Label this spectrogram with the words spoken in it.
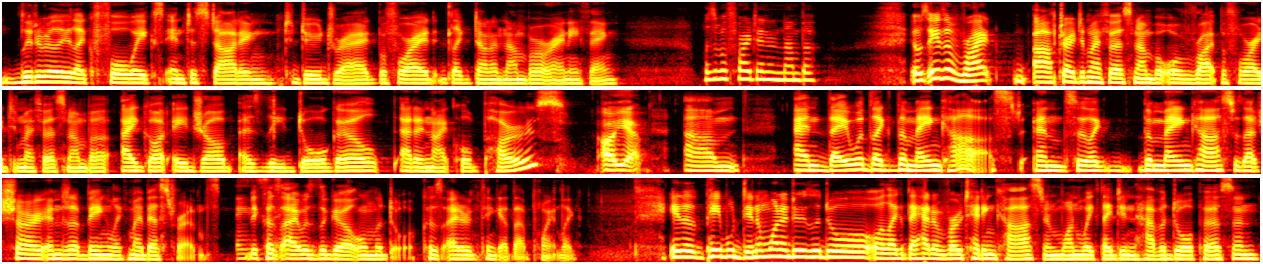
literally like four weeks into starting to do drag before I'd like done a number or anything. Was it before I did a number? It was either right after I did my first number or right before I did my first number. I got a job as the door girl at a night called Pose Oh, yeah. um, and they were like the main cast, and so like the main cast of that show ended up being like my best friends because I was the girl on the door. Because I don't think at that point like either people didn't want to do the door or like they had a rotating cast, and one week they didn't have a door person.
